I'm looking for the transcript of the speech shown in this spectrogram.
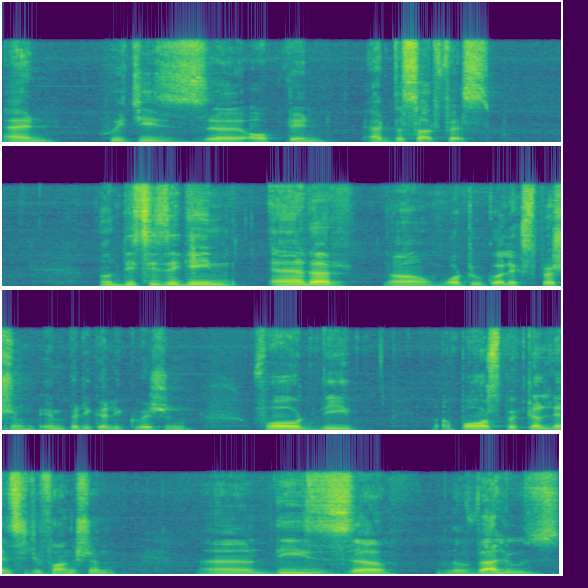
and which is uh, obtained at the surface. Now, this is again another uh, what we call expression empirical equation for the uh, power spectral density function. Uh, these uh, values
